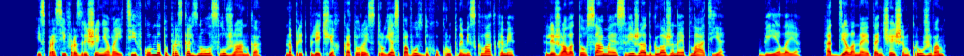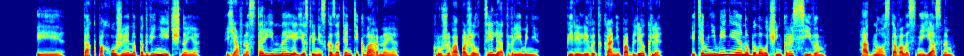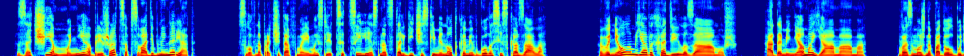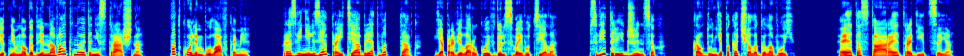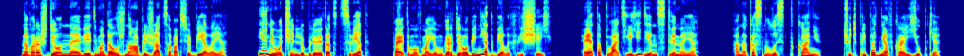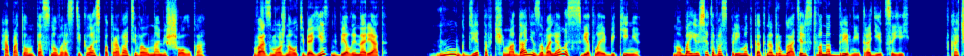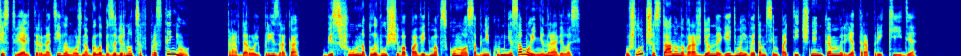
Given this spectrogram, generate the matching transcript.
И, спросив разрешения войти, в комнату проскользнула служанка, на предплечьях которой, струясь по воздуху крупными складками, лежало то самое свежеотглаженное платье, белое, отделанное тончайшим кружевом и так похожее на подвенечное, явно старинное, если не сказать антикварное. Кружева пожелтели от времени, переливы ткани поблекли, и тем не менее оно было очень красивым. Одно оставалось неясным. Зачем мне обрежаться в свадебный наряд? Словно прочитав мои мысли, Цицилия с ностальгическими нотками в голосе сказала. «В нем я выходила замуж, а до меня моя мама. Возможно, подол будет немного длинноват, но это не страшно. Подколем булавками». «Разве нельзя пройти обряд вот так?» Я провела рукой вдоль своего тела. В свитере и джинсах. Колдунья покачала головой. «Это старая традиция. Новорожденная ведьма должна обрежаться во все белое. Я не очень люблю этот цвет, поэтому в моем гардеробе нет белых вещей. Это платье единственное». Она коснулась ткани, чуть приподняв край юбки, а потом та снова растеклась по кровати волнами шелка. «Возможно, у тебя есть белый наряд?» «Ну, где-то в чемодане завалялась светлая бикини», но, боюсь, это воспримут как надругательство над древней традицией. В качестве альтернативы можно было бы завернуться в простыню. Правда, роль призрака, бесшумно плывущего по ведьмовскому особняку, мне самой не нравилась. Уж лучше стану новорожденной ведьмой в этом симпатичненьком ретро-прикиде.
